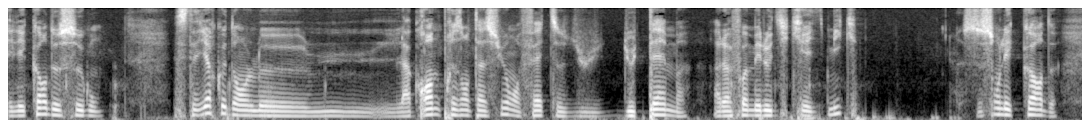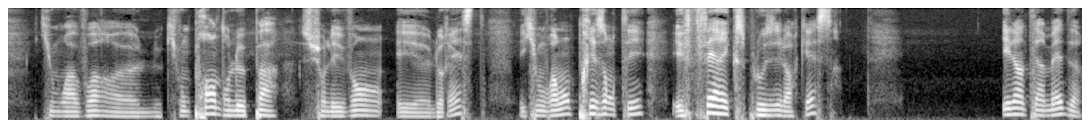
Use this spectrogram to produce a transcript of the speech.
et les cordes au second. C'est-à-dire que dans le, la grande présentation en fait du, du, thème à la fois mélodique et rythmique, ce sont les cordes qui vont avoir euh, le, qui vont prendre le pas sur les vents et euh, le reste et qui vont vraiment présenter et faire exploser l'orchestre. Et l'intermède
